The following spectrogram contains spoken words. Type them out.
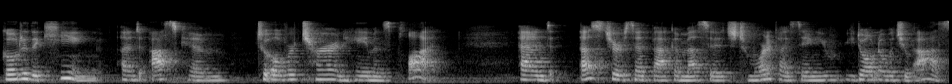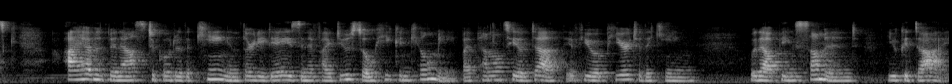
go to the king and ask him to overturn Haman's plot. And Esther sent back a message to Mordecai saying, you, you don't know what you ask. I haven't been asked to go to the king in 30 days, and if I do so, he can kill me by penalty of death. If you appear to the king without being summoned, you could die.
